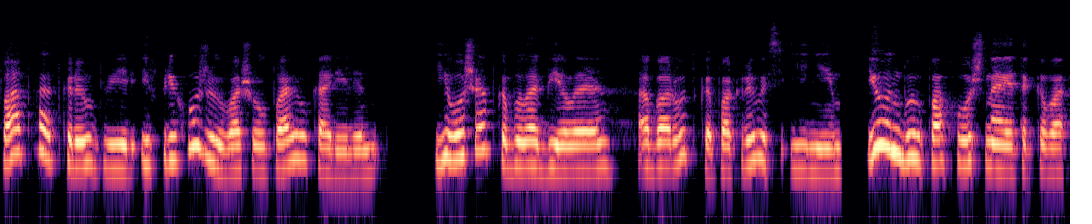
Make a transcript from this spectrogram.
Папа открыл дверь, и в прихожую вошел Павел Карелин. Его шапка была белая, оборотка покрылась инеем, и он был похож на этакого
